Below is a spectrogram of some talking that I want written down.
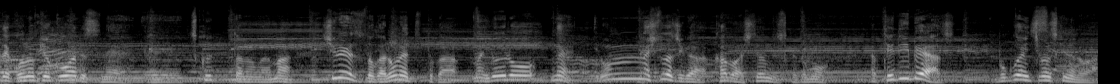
でこの曲はですね、えー、作ったのがまあシュレーズとかロネットとかまあいろいろねいろんな人たちがカバーしてるんですけどもテディベアーズ。僕が一番好きなのは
